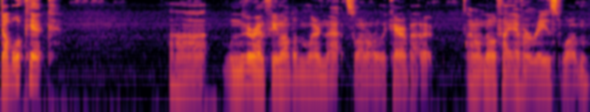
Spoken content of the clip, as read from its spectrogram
double kick. Uh, Nidoran female doesn't learn that, so I don't really care about it. I don't know if I ever raised one.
